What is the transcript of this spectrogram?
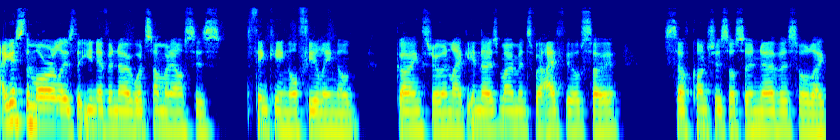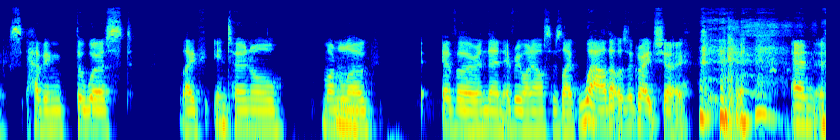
I guess the moral is that you never know what someone else is thinking or feeling or going through. And like in those moments where I feel so self-conscious or so nervous or like having the worst like internal monologue hmm. ever and then everyone else is like wow that was a great show and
